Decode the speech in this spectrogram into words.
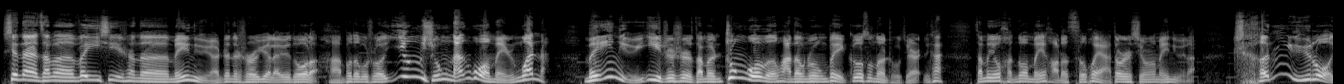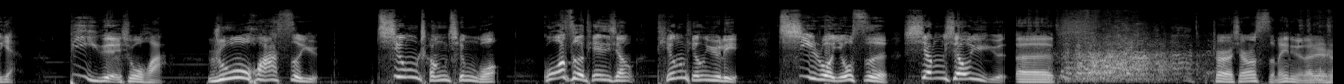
现在咱们微信上的美女啊，真的是越来越多了哈、不得不说，英雄难过美人关呐。美女一直是咱们中国文化当中被歌颂的主角。你看，咱们有很多美好的词汇啊，都是形容美女的：沉鱼落雁、闭月羞花、如花似玉、倾城倾国、国色天香、亭亭玉立、气若游丝、香消玉殒。呃。这是形容死美女的，这是。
